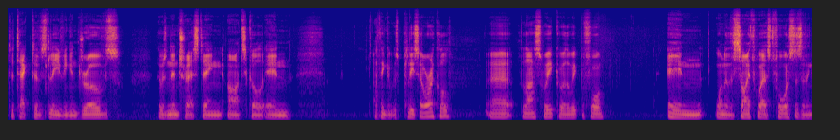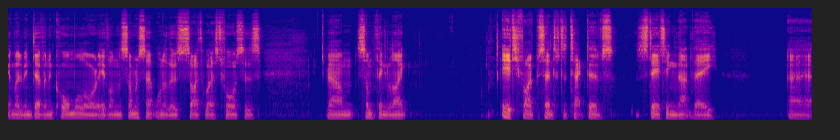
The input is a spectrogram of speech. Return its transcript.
Detectives leaving in droves. There was an interesting article in, I think it was Police Oracle uh, last week or the week before in one of the Southwest forces. I think it might have been Devon and Cornwall or Avon and Somerset, one of those Southwest forces. Um, something like 85% of detectives stating that they uh,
